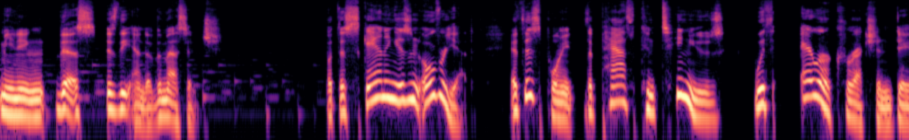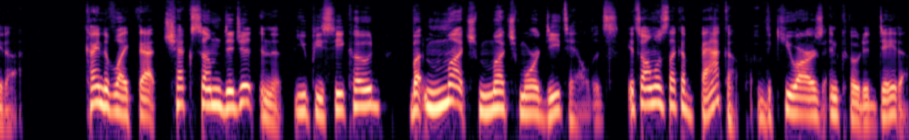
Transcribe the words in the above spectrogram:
meaning this is the end of the message. But the scanning isn't over yet. At this point, the path continues with error correction data, kind of like that checksum digit in the UPC code, but much, much more detailed. It's, it's almost like a backup of the QR's encoded data.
